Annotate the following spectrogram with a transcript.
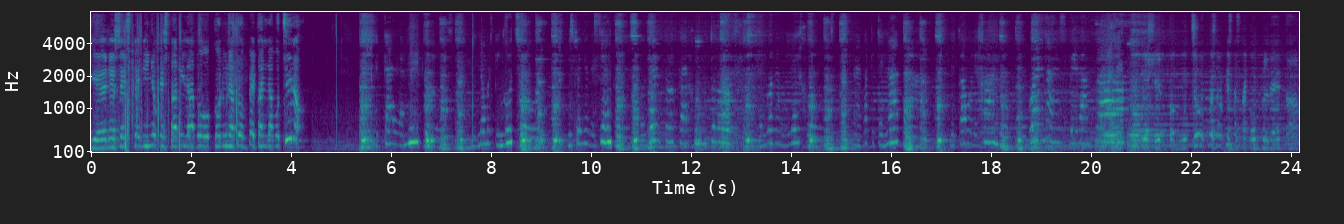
¿Quién es este niño que está a mi lado con una trompeta en la mochila? ¿Qué tal amigos? Mi nombre es Pingucho. Mi sueño de siempre es poder tocar juntos. Vengo de muy lejos, nada que te nada. Del cabo lejano, de buena esperanza. Lo siento mucho, pues la orquesta está completa.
